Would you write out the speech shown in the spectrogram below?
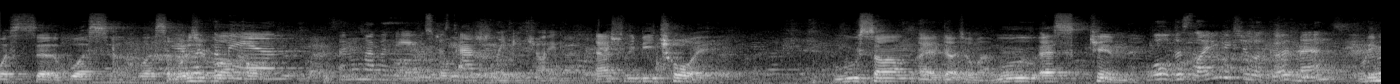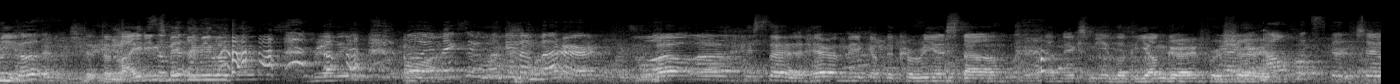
What's up? What's up? What's up? What is your vlog called? I don't have a name. It's just Ashley B. Choi. Ashley B. Choi. Woosung. I don't know. Woo S. Kim. Well, this lighting makes you look good, man. What do you, mean? Good. The, the lighting's so making me look good. really? Come well, on. it makes you look even better. Well, uh, it's the hair and makeup, the Korean style that makes me look younger for yeah, sure good too.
